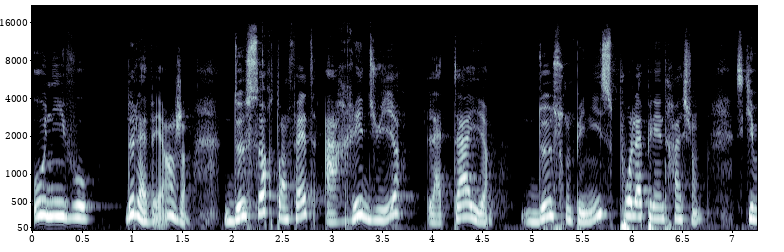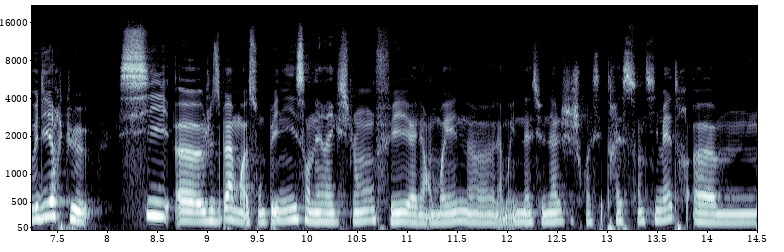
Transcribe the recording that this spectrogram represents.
au niveau de la verge, de sorte en fait à réduire la taille de son pénis pour la pénétration. Ce qui veut dire que si, euh, je sais pas moi, son pénis en érection fait, elle est en moyenne, euh, la moyenne nationale, je crois c'est 13 cm, euh,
